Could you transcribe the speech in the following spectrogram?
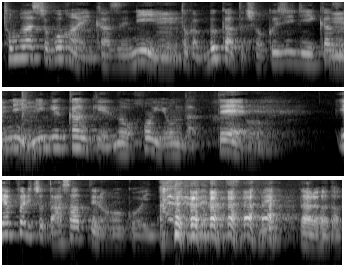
友達とご飯行かずに、うん。とか部下と食事に行かずに、うん人間関係の本読んだって、やっぱりちょっとあさっての方向行ってますよね。なるほど。は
